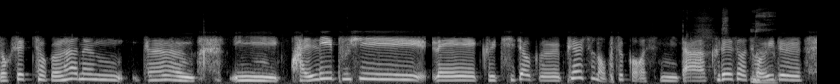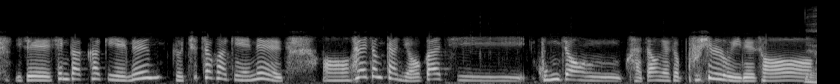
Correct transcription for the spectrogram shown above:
역세척을 하는 등 이 관리 부실의 그 지적을 피할 수는 없을 것 같습니다. 그래서 네. 저희들 네. 이제 생각하기에는 그 추적하기에는 어 활성탄 여가지 공정 과정에서 부실로 인해서 네.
